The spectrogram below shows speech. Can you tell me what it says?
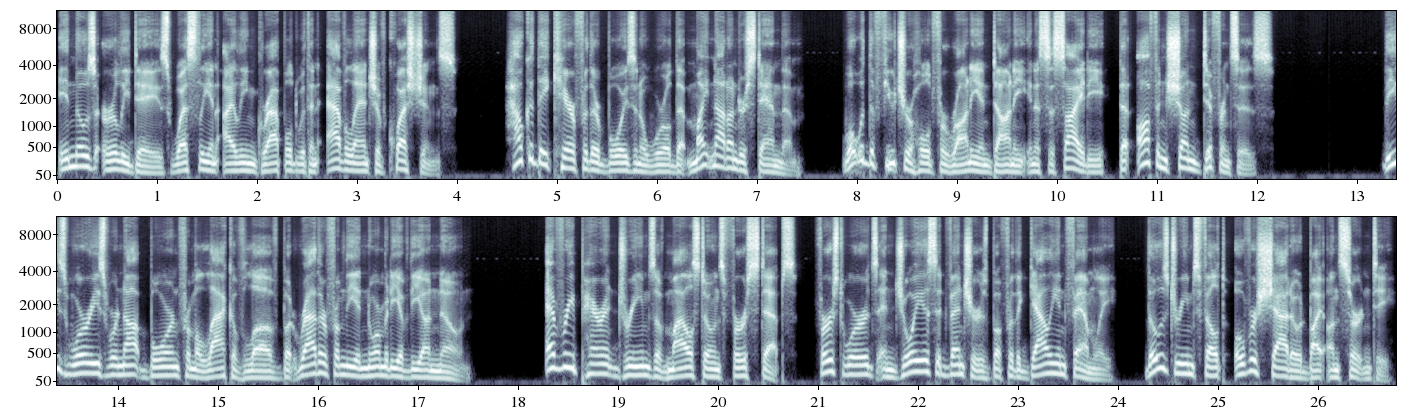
In those early days, Wesley and Eileen grappled with an avalanche of questions. How could they care for their boys in a world that might not understand them? What would the future hold for Ronnie and Donnie in a society that often shunned differences? These worries were not born from a lack of love, but rather from the enormity of the unknown. Every parent dreams of Milestone's first steps, first words, and joyous adventures, but for the Galyon family, those dreams felt overshadowed by uncertainty.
